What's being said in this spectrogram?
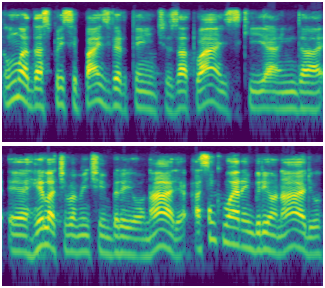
uma das principais vertentes atuais, que ainda é relativamente embrionária, assim como era embrionário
